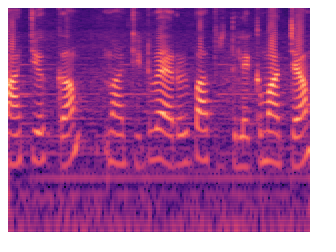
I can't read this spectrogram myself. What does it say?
മാറ്റി വെക്കാം മാറ്റിയിട്ട് വേറൊരു പാത്രത്തിലേക്ക് മാറ്റാം.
